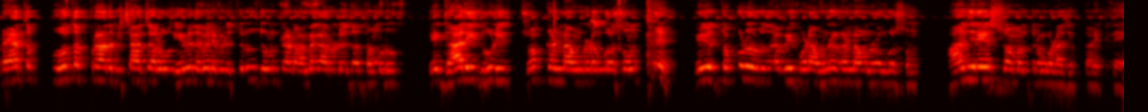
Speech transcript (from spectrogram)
ప్రేత భూత ప్రాత పిశాచాలు ఏ విధమైన వీడు తిరుగుతూ ఉంటాడు అన్నగారు లేదా తమ్ముడు ఏ గాలి ధూళి చోక్కుండా ఉండడం కోసం ఏ తొక్కుడు అవి కూడా ఉండకుండా ఉండడం కోసం ఆంజనేయ స్వామంత్రం కూడా చెప్తారు ఇక్కడే.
